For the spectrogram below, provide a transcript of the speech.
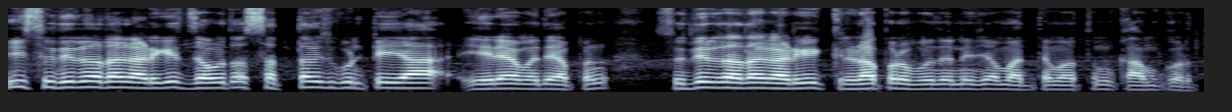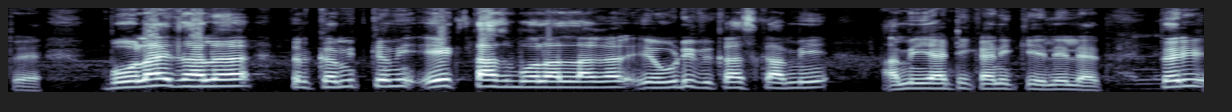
ही सुधीरदादा गाडगे जवळपास सत्तावीस गुंठे या एरियामध्ये आपण सुधीरदादा गाडगे क्रीडा प्रबोधिनीच्या माध्यमातून काम करतोय. बोलायचं झालं तर कमीत कमी एक तास बोलायला लागेल एवढी विकास कामी आम्ही या ठिकाणी केलेली आहेत. तरी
